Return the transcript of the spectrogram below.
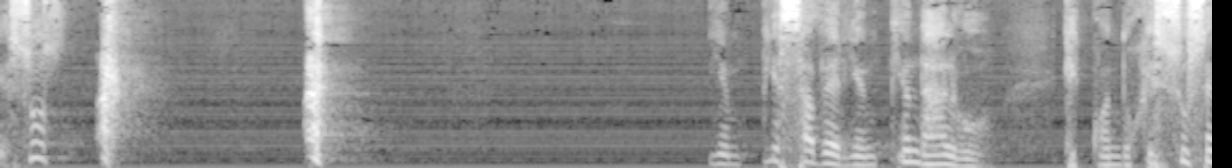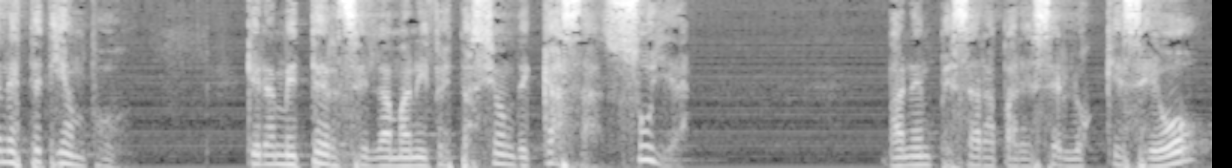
Jesús y empieza a ver y entienda algo, que cuando Jesús en este tiempo quiera meterse en la manifestación de casa suya, van a empezar a aparecer los que se oponen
